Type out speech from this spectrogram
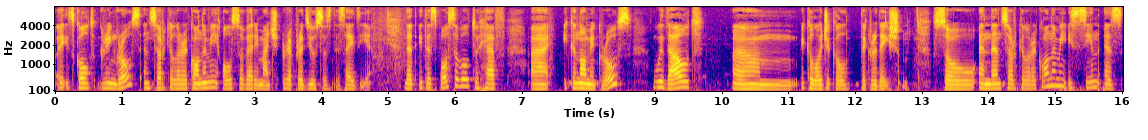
It's called green growth, and circular economy also very much reproduces this idea that it is possible to have uh, economic growth without um, ecological degradation. So, and then circular economy is seen as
